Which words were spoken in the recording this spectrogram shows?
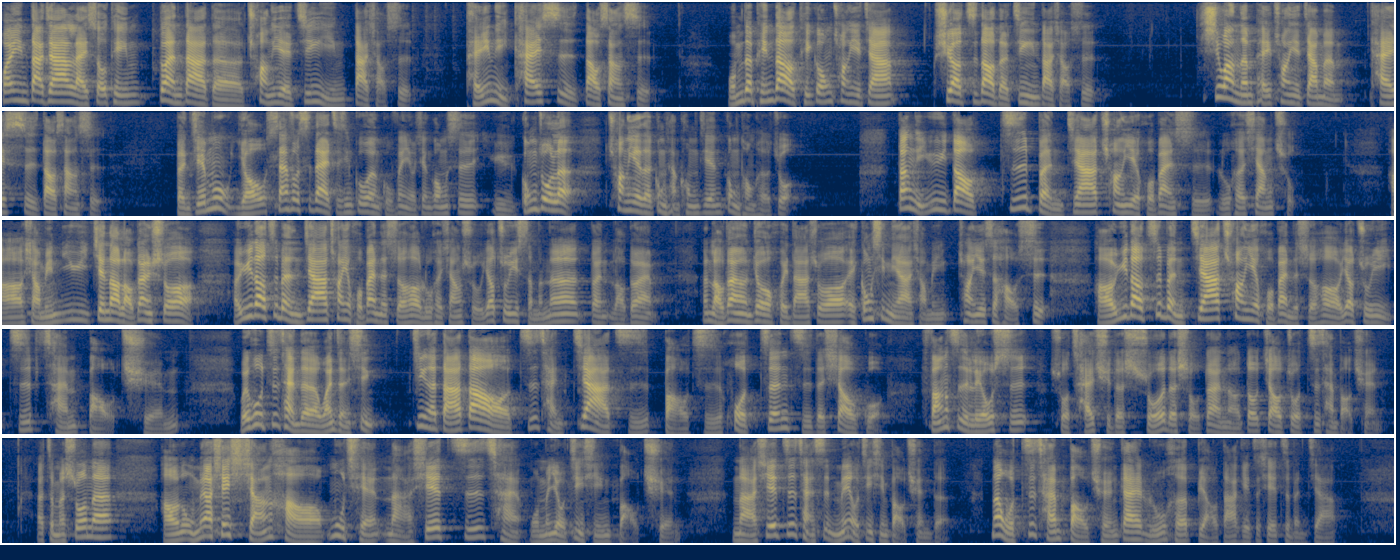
欢迎大家来收听段大的创业经营大小事，陪你开市到上市。我们的频道提供创业家需要知道的经营大小事，希望能陪创业家们开市到上市。本节目由三富四代执行顾问股份有限公司与工作乐创业的共享空间共同合作。当你遇到资本家创业伙伴时，如何相处？好，小明遇见到老段说，啊，遇到资本家创业伙伴的时候如何相处？要注意什么呢？段老段，那老段就回答说，哎，恭喜你啊，小明，创业是好事。好，遇到资本家创业伙伴的时候，要注意资产保全，维护资产的完整性，进而达到资产价值保值或增值的效果，防止流失。所采取的所有的手段呢，都叫做资产保全。啊，怎么说呢？好，那我们要先想好目前哪些资产我们有进行保全，哪些资产是没有进行保全的。那我资产保全该如何表达给这些资本家？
